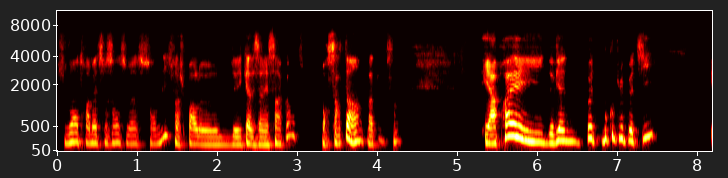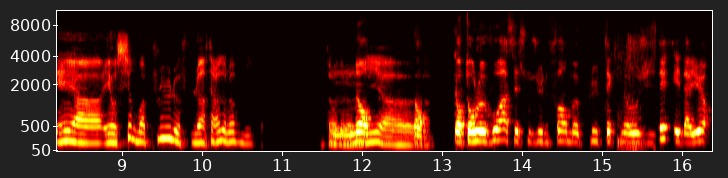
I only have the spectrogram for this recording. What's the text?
souvent entre 1m60 et 1m70. Enfin, je parle des cas des années 50, pour certains, hein, pas tous. hein. Et après, ils deviennent beaucoup plus petits. Et, euh, et aussi, on ne voit plus l'intérieur de Non, l'OVNI, euh, non. quand on le voit, c'est sous une forme plus technologisée et d'ailleurs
